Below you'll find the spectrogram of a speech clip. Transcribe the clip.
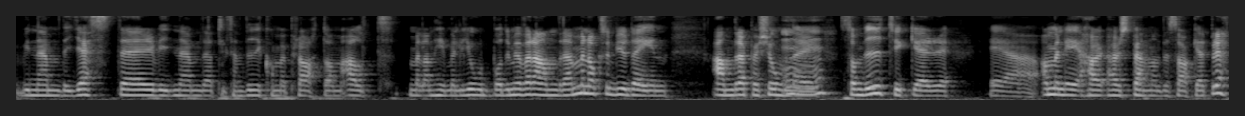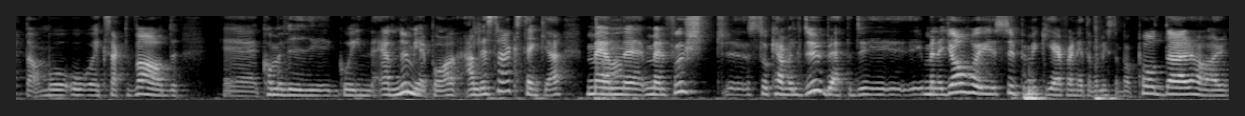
vi nämnde gäster, vi nämnde att liksom vi kommer prata om allt mellan himmel och jord, både med varandra men också bjuda in andra personer som vi tycker eh, ja, men det har, har spännande saker att berätta om. Och, och, och exakt vad eh, kommer vi gå in ännu mer på alldeles strax tänker jag. Men, eh, men först så kan väl du berätta. Du, jag, menar, jag har ju supermycket erfarenhet av att lyssna på poddar, har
